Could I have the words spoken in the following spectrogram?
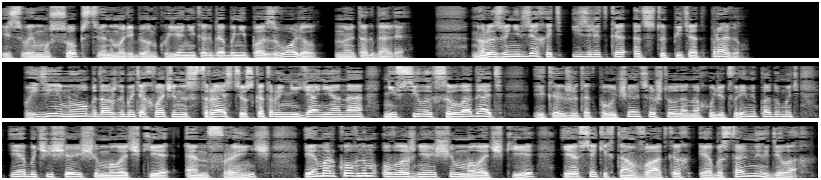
И своему собственному ребенку я никогда бы не позволил, ну и так далее. Но разве нельзя хоть изредка отступить от правил? По идее, мы оба должны быть охвачены страстью, с которой ни я, ни она не в силах совладать. И как же так получается, что она находит время подумать и об очищающем молочке Энн Френч, и о морковном увлажняющем молочке, и о всяких там ватках, и об остальных делах?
